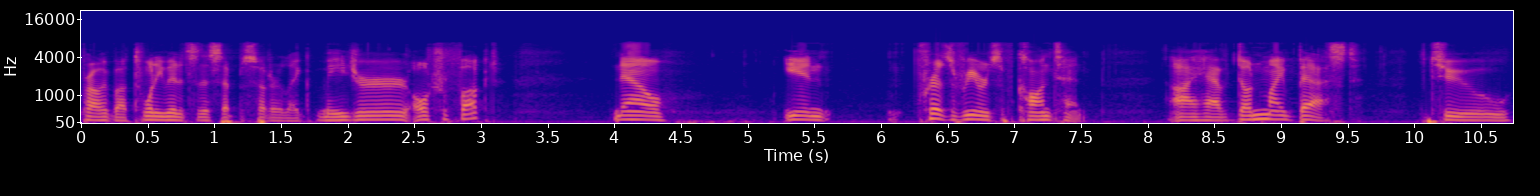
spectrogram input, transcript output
probably about 20 minutes of this episode are like major ultra fucked. Now, in perseverance of content, I have done my best to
